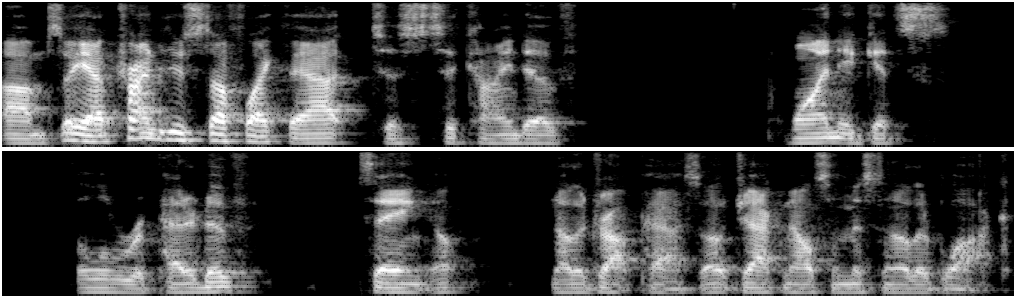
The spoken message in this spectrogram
Um, so yeah, I'm trying to do stuff like that just to kind of one, it gets a little repetitive, saying oh, another drop pass. Oh, Jack Nelson missed another block.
